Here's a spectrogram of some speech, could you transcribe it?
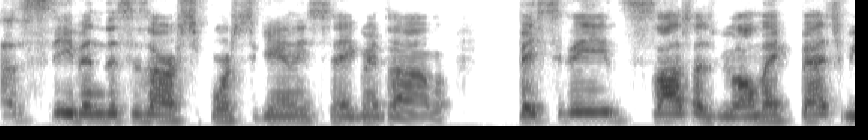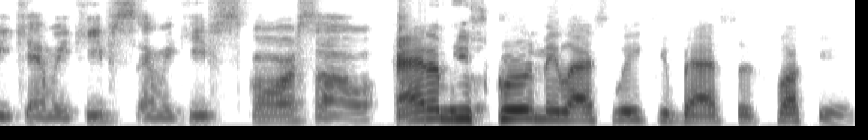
uh, Steven, this is our sports gambling segment. Um, basically, a lot of we all make bets. We can, we keep, and we keep score. So, Adam, you screwed me last week, you bastard. Fuck you.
